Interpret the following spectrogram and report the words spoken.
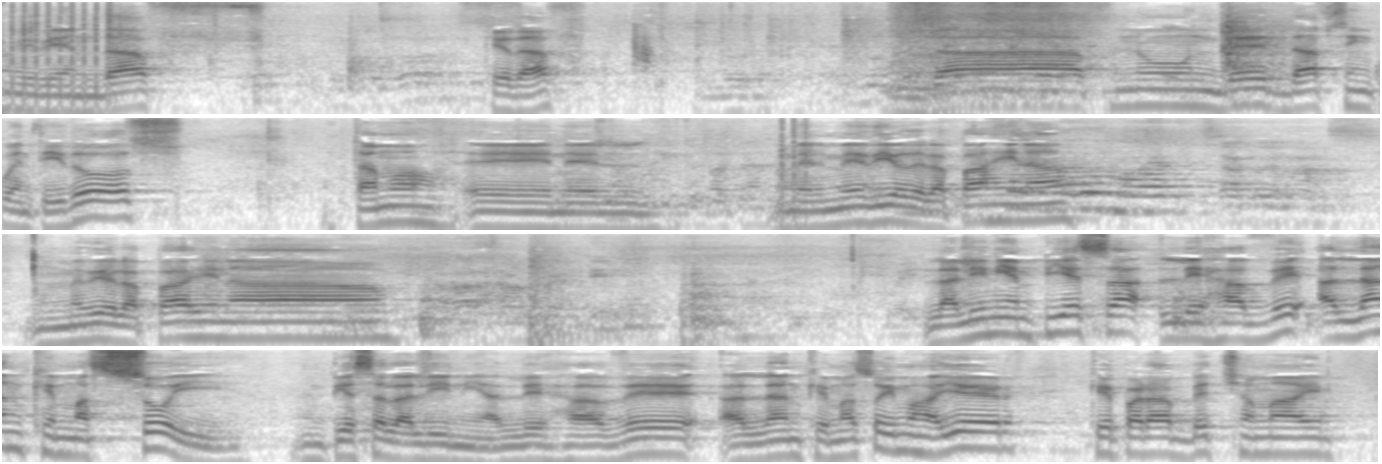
Muy bien, Daf. ¿Qué Daf? Daf Nun Bet, Daf 52. Estamos en el, en el medio de la página. En medio de la página. La línea empieza Lejave Alan que Masoy. Empieza la línea Lejave Alan que Masoy. Vimos ayer que para Bet Shammai,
